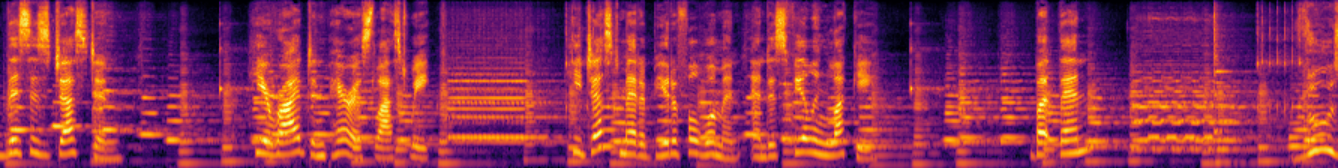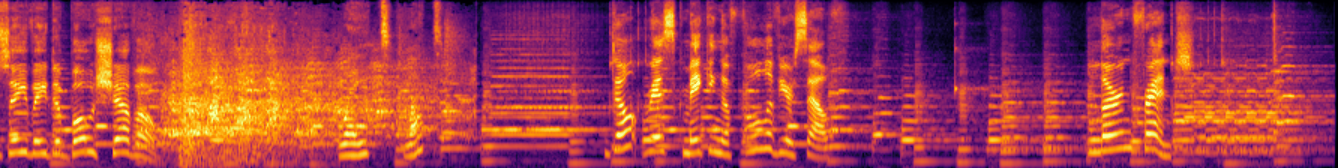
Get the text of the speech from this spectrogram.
This is Justin. He arrived in Paris last week. He just met a beautiful woman and is feeling lucky. But then, Vous avez de beaux chevaux. Wait, what? don't risk making a fool of yourself. Learn French.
